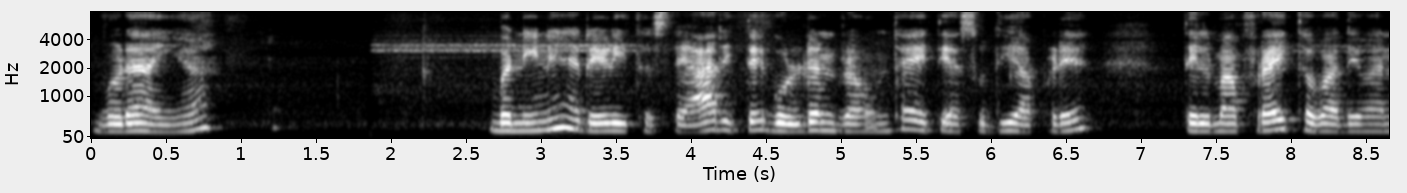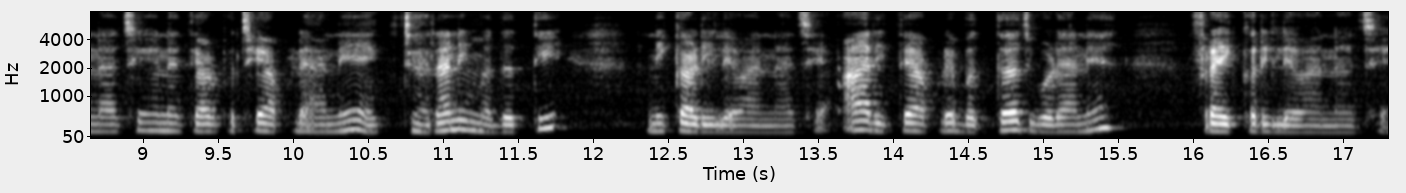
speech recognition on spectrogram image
વડા અહીંયા બનીને રેડી થશે. આ રીતે ગોલ્ડન બ્રાઉન થાય ત્યાં સુધી આપણે તેલમાં ફ્રાય થવા દેવાના છે અને ત્યાર પછી આપણે આને એક જરાની મદદથી નીકાળી લેવાના છે. આ રીતે આપણે બધા જ વડાને ફ્રાય કરી લેવાના છે.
